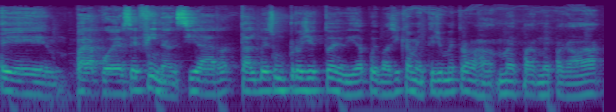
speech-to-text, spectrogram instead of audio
eh, para poderse financiar tal vez un proyecto de vida, pues básicamente yo me, trabajaba, me, pagaba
